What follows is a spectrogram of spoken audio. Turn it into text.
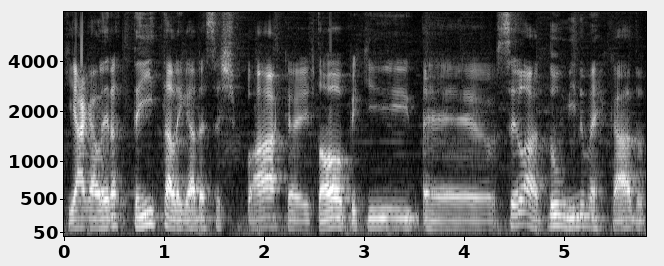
que a galera tem, tá ligado? Essas placas top que, é, sei lá, domina o mercado.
